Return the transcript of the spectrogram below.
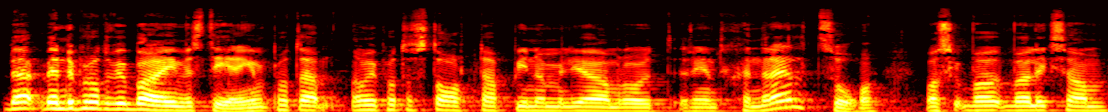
Men det pratar vi bara investering. Vi pratar, om vi pratar startup inom miljöområdet rent generellt så. Vad, vad, vad liksom,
